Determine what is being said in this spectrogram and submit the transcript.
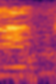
aqui.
